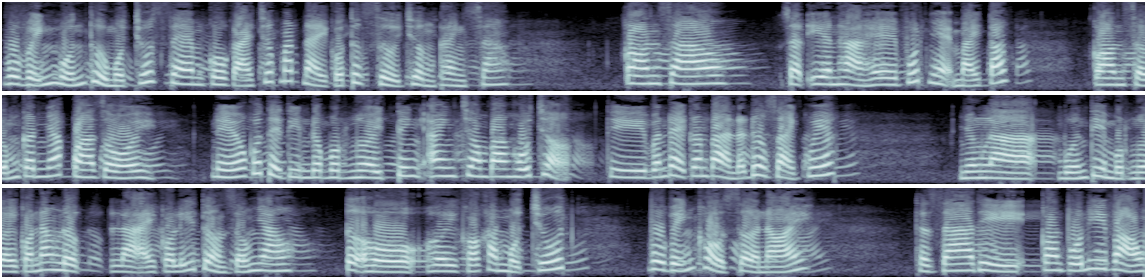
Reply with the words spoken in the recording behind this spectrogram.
Vô Vĩnh muốn thử một chút xem cô gái trước mắt này có thực sự trưởng thành sao. Con sao? Giật Yên hả hê vuốt nhẹ mái tóc. Con sớm cân nhắc qua rồi, nếu có thể tìm được một người tinh anh trong bang hỗ trợ thì vấn đề căn bản đã được giải quyết. Nhưng là muốn tìm một người có năng lực lại có lý tưởng giống nhau, tựa hồ hơi khó khăn một chút. Vô Vĩnh khổ sở nói, Thật ra thì con vốn hy vọng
